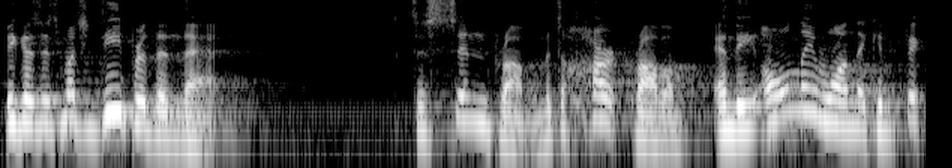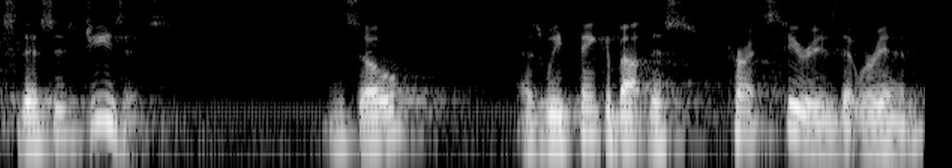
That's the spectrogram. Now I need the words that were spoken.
because it's much deeper than that. It's a sin problem, it's a heart problem. And the only one that can fix this is Jesus. And so, as we think about this current series that we're in,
